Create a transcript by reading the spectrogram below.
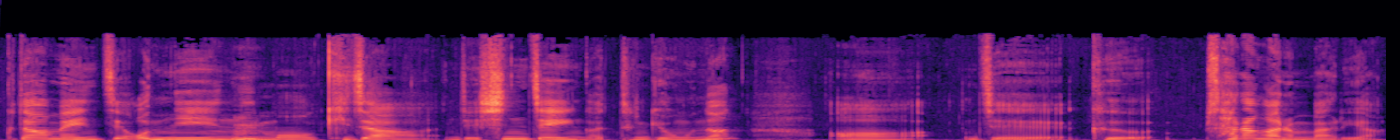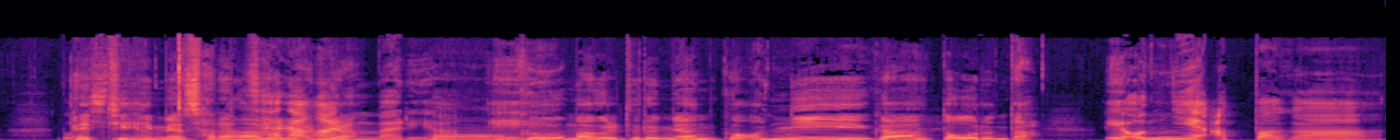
그 다음에 이제 언니인 음. 뭐 기자, 이제 신재인 같은 경우는, 어, 이제 그, 사랑하는 말이야. 뭐. 패티김의 사랑하는, 사랑하는 말이야. 말이야. 어, 예. 그 음악을 들으면 그 언니가 떠오른다. 예, 언니의 아빠가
